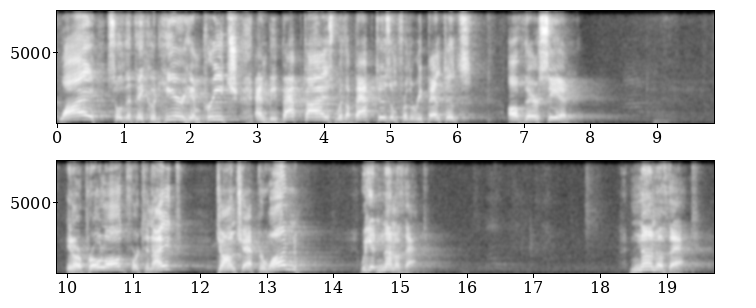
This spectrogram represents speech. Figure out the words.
Why? So that they could hear him preach and be baptized with a baptism for the repentance of their sin. In our prologue for tonight, John chapter 1, we get none of that. None of that.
